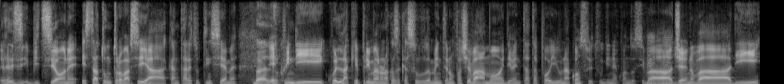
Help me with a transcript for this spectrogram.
l'esibizione, è stato un trovarsi a cantare tutti insieme. Bello. E quindi quella che prima era una cosa che assolutamente non facevamo è diventata poi una consuetudine quando si va a Mhm. Genova di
